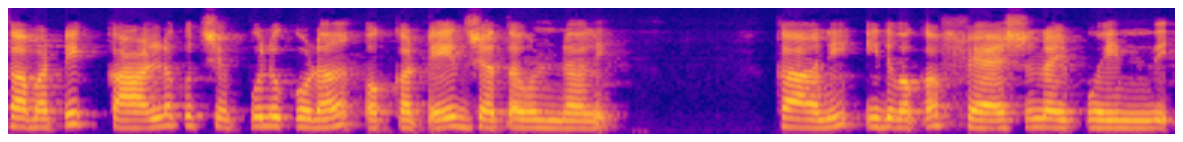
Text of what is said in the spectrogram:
కాబట్టి కాళ్ళకు చెప్పులు కూడా ఒక్కటే జత ఉండాలి. కానీ ఇది ఒక ఫ్యాషన్ అయిపోయింది.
